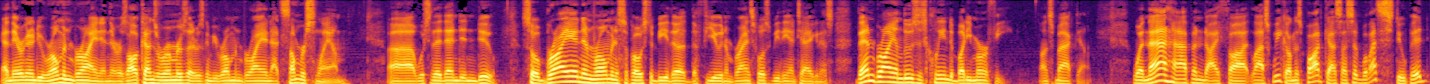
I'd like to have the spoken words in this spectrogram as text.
And they were going to do Roman Bryan, and there was all kinds of rumors that it was going to be Roman Bryan at SummerSlam uh, which they then didn't do. So Bryan and Roman is supposed to be the the feud, and Bryan's supposed to be the antagonist. Then Bryan loses clean to Buddy Murphy on SmackDown. When that happened, I thought last week on this podcast, I said, well, that's stupid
